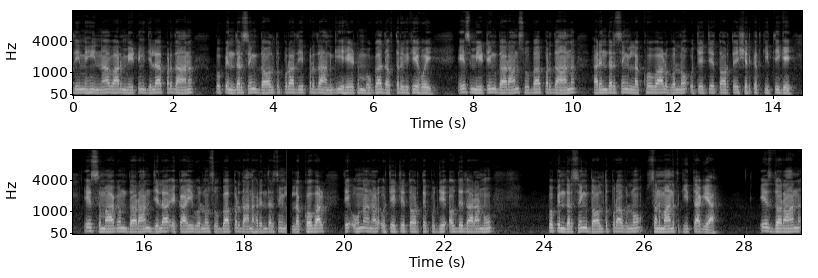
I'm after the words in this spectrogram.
ਦੀ ਮਹੀਨਾਵਾਰ ਮੀਟਿੰਗ ਜ਼ਿਲ੍ਹਾ ਪ੍ਰਧਾਨ ਭੁਪਿੰਦਰ ਸਿੰਘ ਦੌਲਤਪੁਰਾ ਦੀ ਪ੍ਰਧਾਨਗੀ ਹੇਠ ਮੋਗਾ ਦਫ਼ਤਰ ਵਿਖੇ ਹੋਈ। ਇਸ ਮੀਟਿੰਗ ਦੌਰਾਨ ਸੂਬਾ ਪ੍ਰਧਾਨ ਹਰਿੰਦਰ ਸਿੰਘ ਲੱਖੋਵਾਲ ਵੱਲੋਂ ਉਚੇਚੇ ਤੌਰ ਤੇ ਸ਼ਿਰਕਤ ਕੀਤੀ ਗਈ। ਇਸ ਸਮਾਗਮ ਦੌਰਾਨ ਜ਼ਿਲ੍ਹਾ ਇਕਾਈ ਵੱਲੋਂ ਸੂਬਾ ਪ੍ਰਧਾਨ ਹਰਿੰਦਰ ਸਿੰਘ ਲੱਖੋਵਾਲ ਤੇ ਉਹਨਾਂ ਨਾਲ ਉਚੇਚੇ ਤੌਰ ਤੇ ਪੁੱਜੇ ਅਹੁਦੇਦਾਰਾਂ ਨੂੰ ਭੁਪਿੰਦਰ ਸਿੰਘ ਦੌਲਤਪੁਰਾ ਵੱਲੋਂ ਸਨਮਾਨਿਤ ਕੀਤਾ ਗਿਆ। ਇਸ ਦੌਰਾਨ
